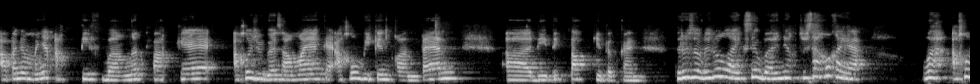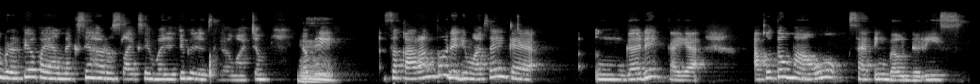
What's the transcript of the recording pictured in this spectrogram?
apa namanya aktif banget pakai aku juga sama yang kayak aku bikin konten uh, di TikTok gitu kan. Terus waktu itu likesnya banyak. Terus aku kayak wah aku berarti apa yang nextnya harus likesnya banyak juga dan segala macem. Hmm. Tapi sekarang tuh udah di masa yang kayak enggak deh kayak aku tuh mau setting boundaries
